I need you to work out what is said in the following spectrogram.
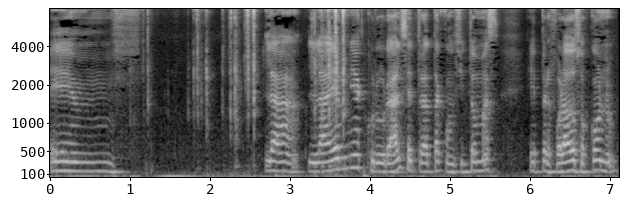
Em, la, la hernia crural se trata con síntomas eh, perforados o cono.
